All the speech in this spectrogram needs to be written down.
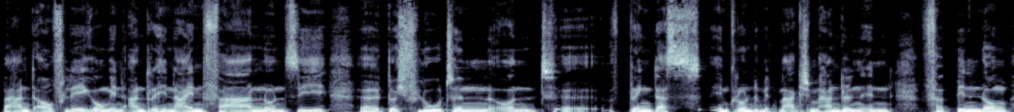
bei Handauflegung in andere hineinfahren und sie durchfluten und bringen das im Grunde mit magischem Handeln in Verbindung.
